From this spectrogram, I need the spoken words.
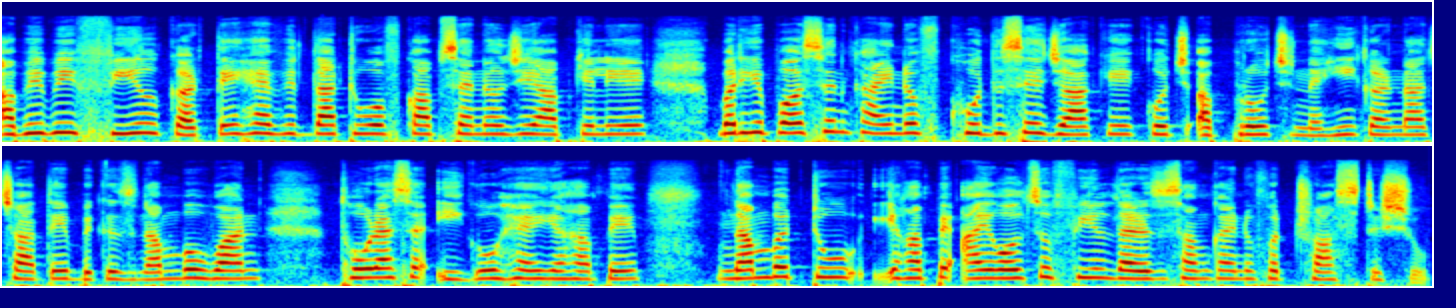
अभी भी फील करते हैं with the two of cups energy आपके लिए बट ये पर्सन काइंड ऑफ़ खुद से जाके कुछ अप्रोच नहीं करना चाहते बिकॉज़ नंबर वन थोड़ा सा ईगो है यहाँ पे। नंबर टू यहाँ पे I also feel there is some kind of a trust issue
